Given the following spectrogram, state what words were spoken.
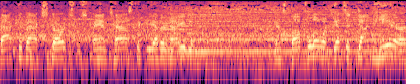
back-to-back starts was fantastic the other night and against Buffalo and gets it done here.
